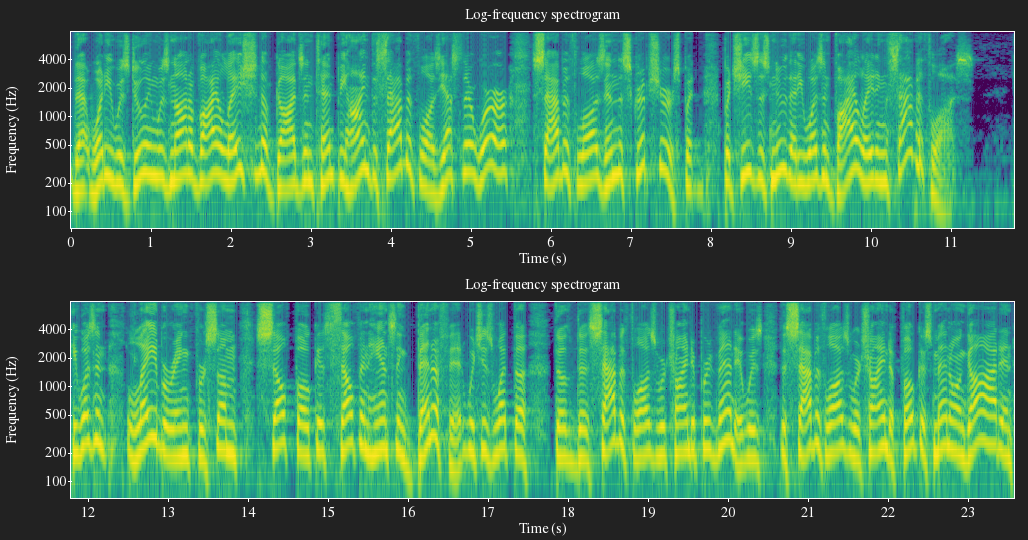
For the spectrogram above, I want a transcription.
that what he was doing was not a violation of God's intent behind the Sabbath laws. Yes, there were Sabbath laws in the scriptures, but, but Jesus knew that he wasn't violating the Sabbath laws. He wasn't laboring for some self-focused, self-enhancing benefit, which is what the, the, the, Sabbath laws were trying to prevent. It was the Sabbath laws were trying to focus men on God and,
